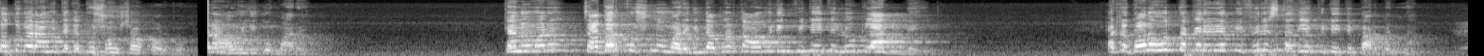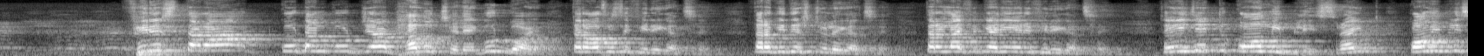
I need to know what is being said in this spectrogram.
ততবার আমি তাকে প্রশংসা করব। আওয়ামী লীগও মারে। কেন মারে? চাঁদার প্রশ্ন মারে, কিন্তু আপনার তো আওয়ামী লীগ পিটাইতে লোক লাগবে। একটা গণহত্যাকারীর আপনি ফেরিস্তা দিয়ে পিটাইতে পারবেন না। ফেরেস্তারা কোট আন কোট যারা ভালো ছেলে গুড বয় তারা অফিসে ফিরে গেছে, তারা বিদেশ চলে গেছে, তারা লাইফে ক্যারিয়ারে ফিরে গেছে। তো এই যে একটু কম ইবলিস রাইট কম ইবলিস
